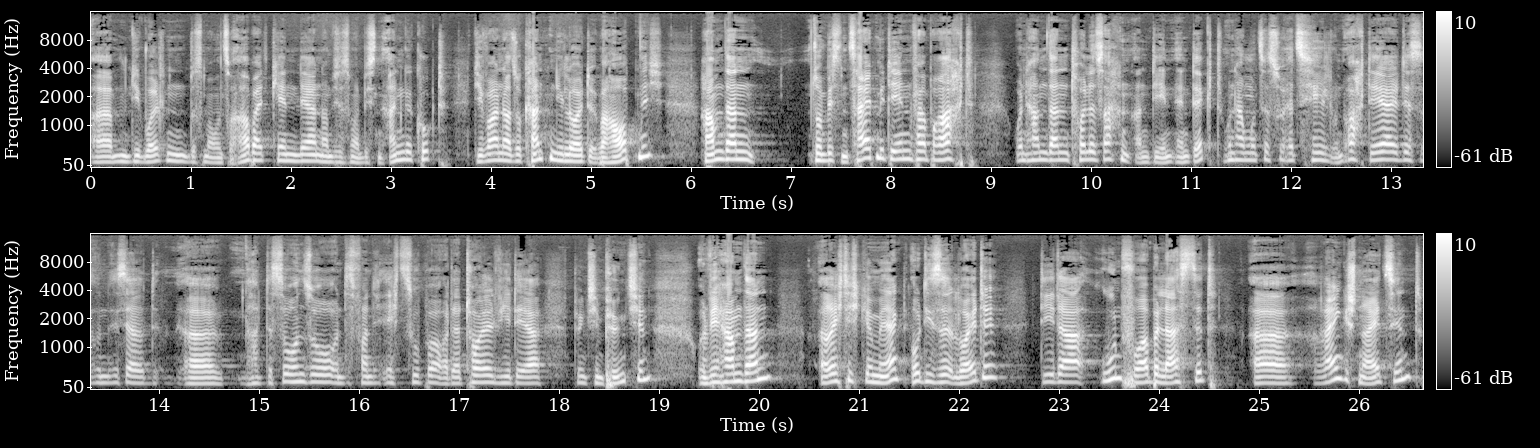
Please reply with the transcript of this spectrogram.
Ähm, die wollten das mal unsere Arbeit kennenlernen, haben sich das mal ein bisschen angeguckt. Die waren also, kannten die Leute überhaupt nicht, haben dann so ein bisschen Zeit mit denen verbracht und haben dann tolle Sachen an denen entdeckt und haben uns das so erzählt. Und ach, der das ist ja, äh, hat das so und so und das fand ich echt super oder toll, wie der Pünktchen, Pünktchen. Und wir haben dann richtig gemerkt, oh, diese Leute, die da unvorbelastet äh, reingeschneit sind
